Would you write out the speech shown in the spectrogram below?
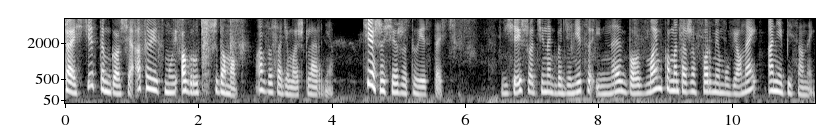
Cześć, jestem Gosia, a to jest mój ogród przydomowy, a w zasadzie moja szklarnia. Cieszę się, że tu jesteście. Dzisiejszy odcinek będzie nieco inny, bo z moim komentarzem w formie mówionej, a nie pisanej.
